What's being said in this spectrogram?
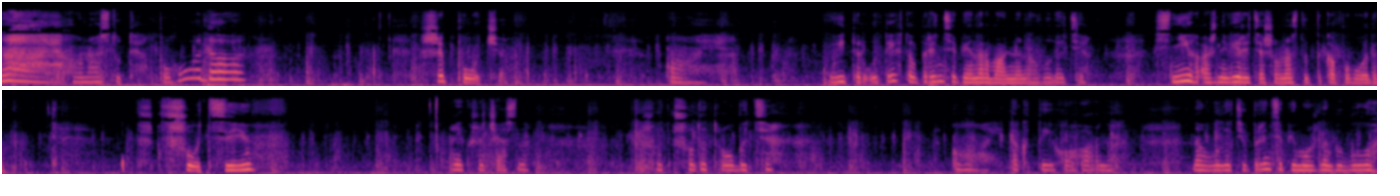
Ай, у нас тут погода шипоче. Ой. Вітер утих, то в принципі нормально на вулиці. Сніг, аж не віриться, що у нас тут така погода. В шоці. Якщо чесно. Що, що тут робиться? Ой, так тихо, гарно. На вулиці, в принципі, можна би було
